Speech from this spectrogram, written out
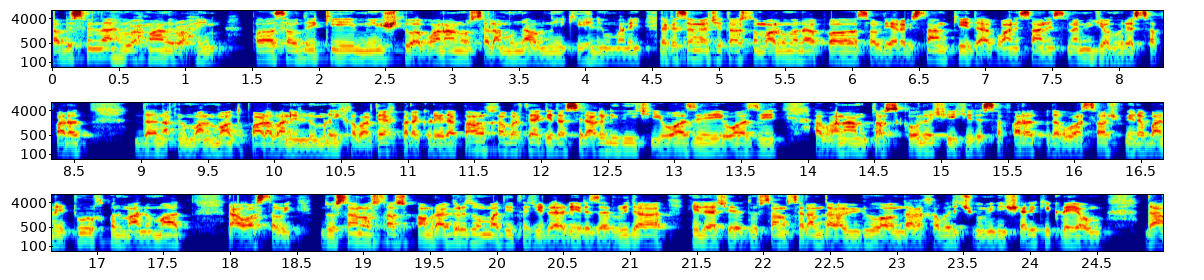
بسم الله الرحمن الرحیم په سعودي کې میشتو افغانانو سلامونه او نیکی هیلې ومنئ لکه څنګه چې تاسو ته معلومه ده په سعودي عربستان کې د افغانستان اسلامي جمهوریت سفارت د نقل معلوماتو په اړه باندې لومړی خبرتیا خبره کړې ده په هغه خبرتیا کې داسې راغلي دي چې یوازې یوازې افغانان تاسو کولی شئ چې د سفارت په دغه واتساپ شمېره باندې ټول خپل معلومات راوستوي دوستانو تاسو پام راګرځوم دې ته چې دا ډیر ضروری ده هله چې دوستانو سره هم دغه ویډیو او دغه خبرې چې کومې دي شریک کړئ او دا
